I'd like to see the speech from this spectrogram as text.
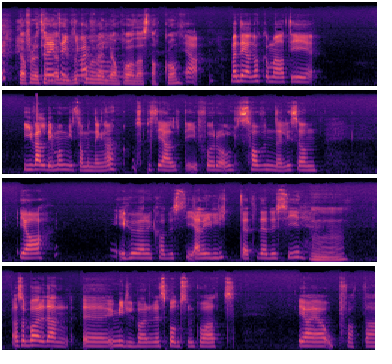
Ja, for det tenker jeg jeg vil vel komme veldig an på hva det er snakk om. ja. Men det er noe med at i, i veldig mange sammenhenger, og spesielt i forhold, savner liksom Ja, jeg hører hva du sier, eller jeg lytter til det du sier. Altså bare den uh, umiddelbare responsen på at ja, jeg har oppfatta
